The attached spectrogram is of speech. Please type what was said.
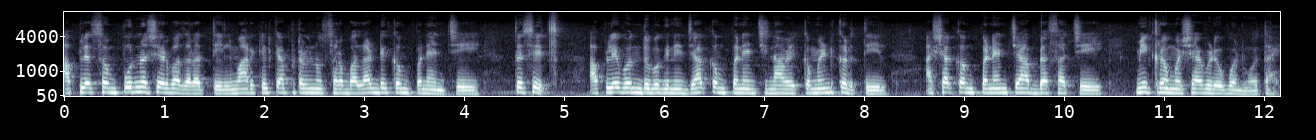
आपल्या संपूर्ण शेअर बाजारातील मार्केट कॅपिटलनुसार बलाढ्य कंपन्यांचे तसेच आपले बंधू भगिनी ज्या कंपन्यांची नावे कमेंट करतील अशा कंपन्यांच्या अभ्यासाचे मी क्रमशः व्हिडिओ बनवत आहे.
